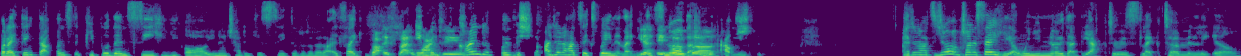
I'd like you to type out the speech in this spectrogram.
but i think that once the people then see oh you know chadwick is sick da, da, da, da, it's like but it's like it why do you kind of overshadow i don't know how to explain it like yeah, it's it not over, that it would out I don't know how to, you know what I'm trying to say mm. here? When mm. you know that the actor is like terminally ill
